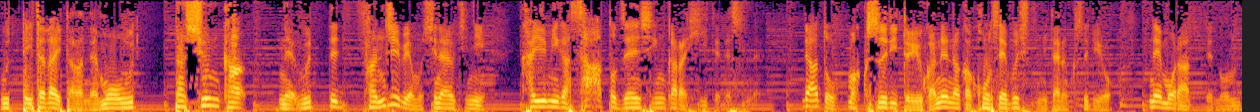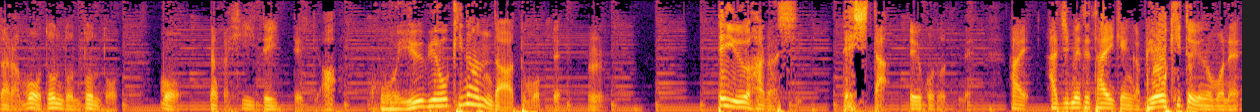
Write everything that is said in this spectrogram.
打っていただいたらね、もう打った瞬間、ね、打って30秒もしないうちに、かゆみがさーっと全身から引いてですね。で、あと、まあ、薬というかね、なんか抗生物質みたいな薬をね、もらって飲んだら、もうどんどんどんどん、もうなんか引いていってって、あ、こういう病気なんだと思って、うん。っていう話でした。ということでね。はい。初めて体験が病気というのもね、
